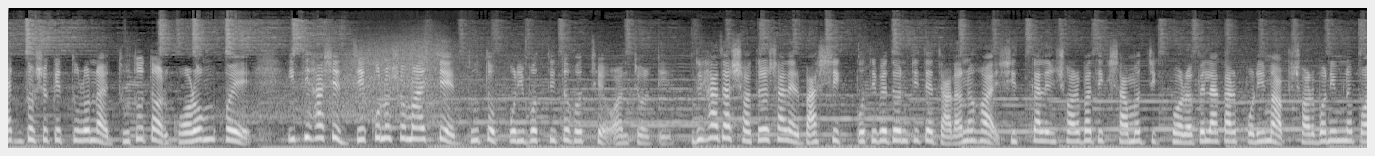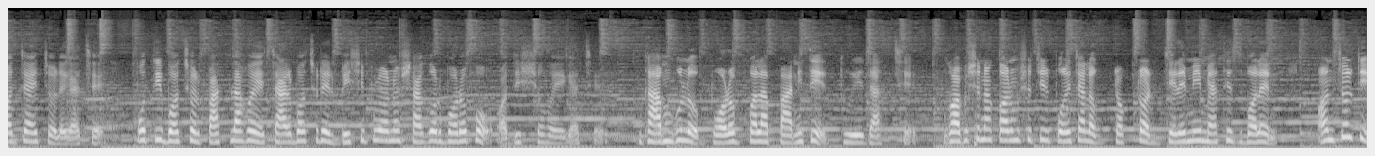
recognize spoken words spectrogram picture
এক দশকের তুলনায় দ্রুততর গরম হয়ে ইতিহাসের যে কোনো সময়ের চেয়ে দ্রুত পরিবর্তিত হচ্ছে অঞ্চলটি। দুই হাজার সতেরো সালের বার্ষিক প্রতিবেদনটিতে জানানো হয়, শীতকালীন সর্বাধিক সামুদ্রিক বরফ এলাকার পরিমাপ সর্বনিম্ন পর্যায়ে চলে গেছে। প্রতি বছর পাতলা হয়ে চার বছরের বেশি পুরনো সাগর বরফও অদৃশ্য হয়ে গেছে। গ্রামগুলো বরফ গলা পানিতে ধুয়ে যাচ্ছে। গবেষণা কর্মসূচির পরিচালক ডক্টর জেরেমি ম্যাথিস বলেন অঞ্চলটি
